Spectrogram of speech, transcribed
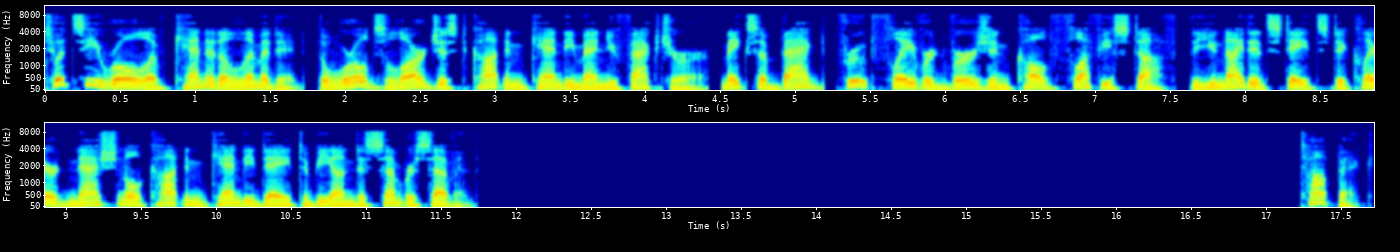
Tootsie Roll of Canada Limited, the world's largest cotton candy manufacturer, makes a bagged, fruit-flavored version called Fluffy Stuff. The United States declared National Cotton Candy Day to be on December 7. Topic:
